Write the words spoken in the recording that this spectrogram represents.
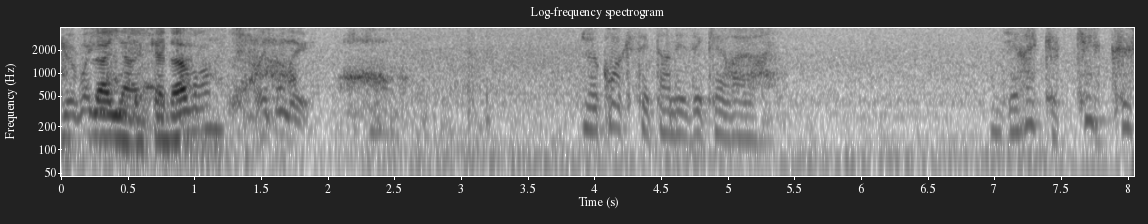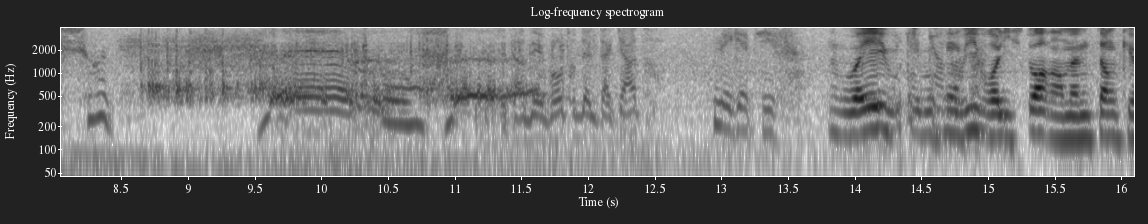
Que voyez-vous Là il y a un cadavre. 4 Répondez. Je crois que c'est un des éclaireurs. On dirait que quelque chose... C'est un des vôtres, Delta 4 Négatif. Donc, vous voyez, ils, vous- ils vous font vivre l'histoire en même temps que.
